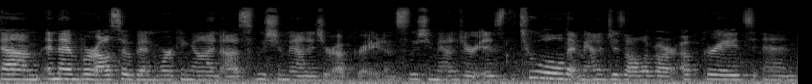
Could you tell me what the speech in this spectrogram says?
Um, and then we're also been working on a Solution Manager upgrade, and Solution Manager is the tool that manages all of our upgrades and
